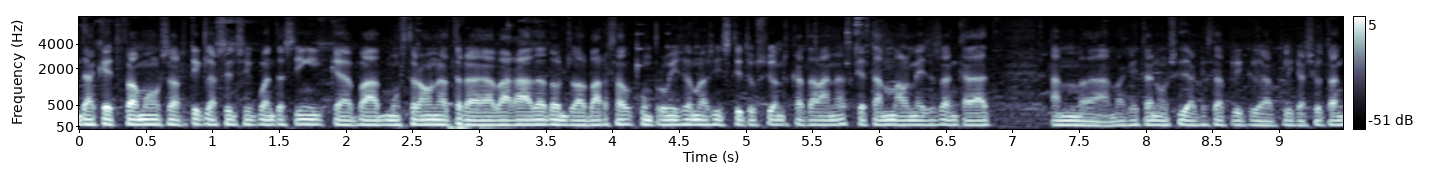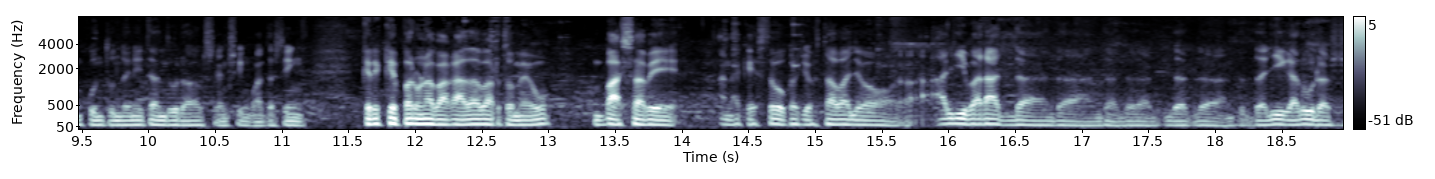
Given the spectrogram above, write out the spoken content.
d'aquest famós article 155 i que va mostrar una altra vegada doncs, al Barça el compromís amb les institucions catalanes que tan malmeses han quedat amb, amb aquest anunci d'aquesta aplicació tan contundent i tan dura del 155. Crec que per una vegada Bartomeu va saber en aquesta ocasió estava allò alliberat de, de, de, de, de, de, de lligadures,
